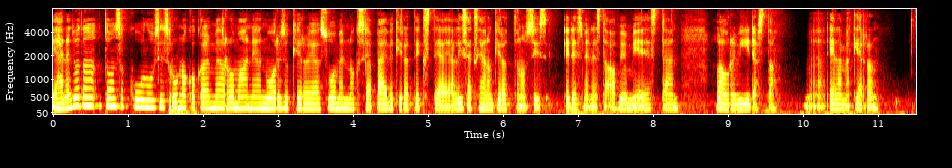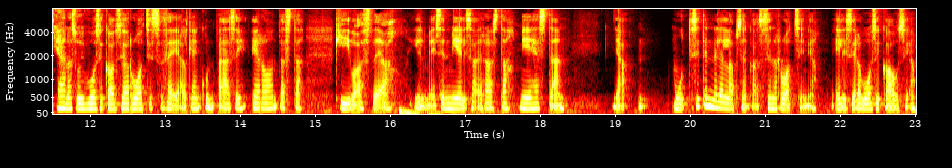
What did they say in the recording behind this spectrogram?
ja hänen tuotantonsa kuuluu siis runokokoelmia, romaaneja, nuorisokirjoja, suomennoksia, päiväkirjatekstejä ja lisäksi hän on kirjoittanut siis edesmenneestä aviomiehestään Lauri Viidasta elämäkerran. Ja hän asui vuosikausia Ruotsissa sen jälkeen, kun pääsi eroon tästä kiivaasta ja ilmeisen mielisairaasta miehestään. Ja muutti sitten neljän lapsen kanssa sinne Ruotsiin ja eli siellä vuosikausia.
